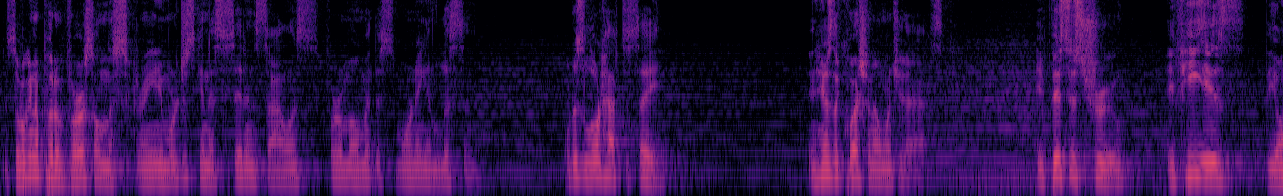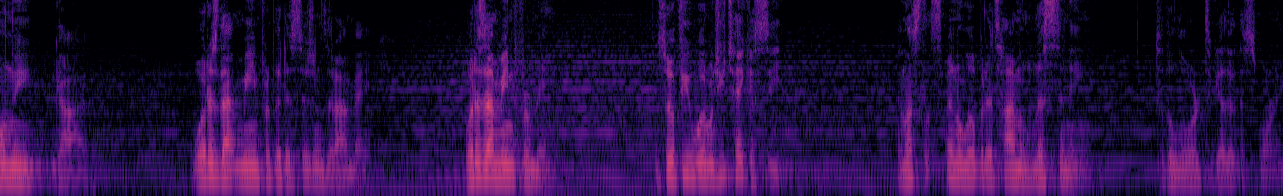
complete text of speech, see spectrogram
And so we're going to put a verse on the screen, and we're just going to sit in silence for a moment this morning and listen. What does the Lord have to say? And here's the question I want you to ask. If this is true, if He is the only God, what does that mean for the decisions that I make? What does that mean for me? So, if you would, would you take a seat? And let's spend a little bit of time listening to the Lord together this morning.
